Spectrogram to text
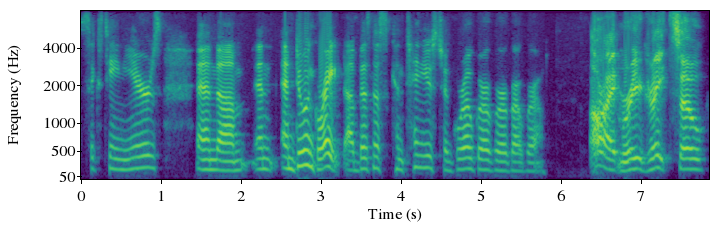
16 years, and um, and and doing great. Uh, business continues to grow, grow, grow, grow, grow. All right, Maria, great. So,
